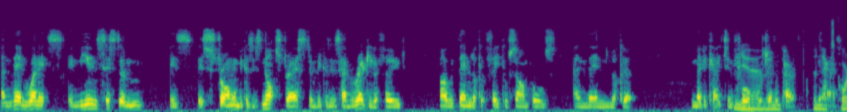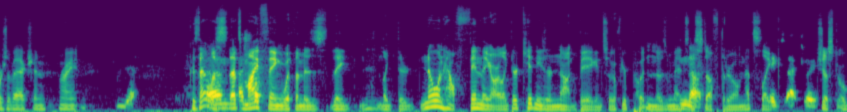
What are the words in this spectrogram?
And then when its immune system is is strong because it's not stressed and because it's had regular food, I would then look at fecal samples and then look at medicating for Yeah, whichever then parasite. The next has. course of action, right? Yeah. Because that was Um, that's my far- thing with them is they like they're knowing how thin they are. Like their kidneys are not big, and so if you're putting those meds No. and stuff through them, that's like Exactly. just you're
